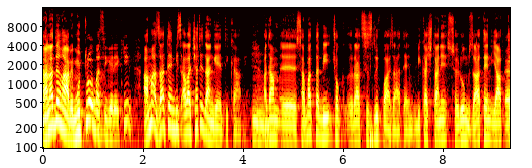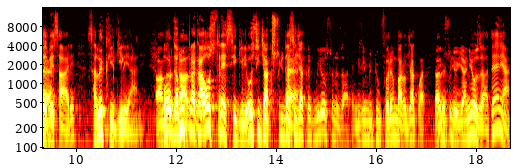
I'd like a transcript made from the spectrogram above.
Anladın mı abi? Mutlu olması gerekir. Ama zaten biz Alaçatı'dan geldik abi. Adam e, sabahta bir çok rahatsızlık var zaten. Birkaç tane serum zaten yaptı Evet. vesaire. Sağlık ilgili yani. Anladım, Orada mutlaka o stres ilgili, o sıcak, stüdyoda Evet. sıcaklık biliyorsunuz zaten. Bizim bütün fırın var, ocak var. Bizim Tabii. stüdyo yanıyor zaten ya.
